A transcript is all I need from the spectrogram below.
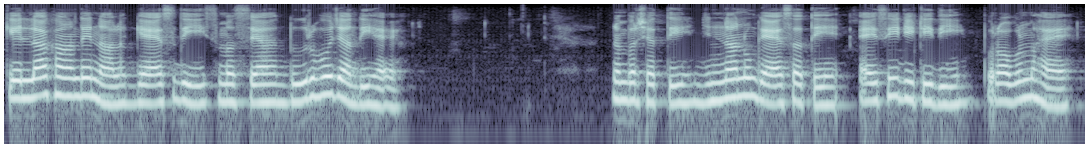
ਕੇਲਾ ਖਾਣ ਦੇ ਨਾਲ ਗੈਸ ਦੀ ਸਮੱਸਿਆ ਦੂਰ ਹੋ ਜਾਂਦੀ ਹੈ। ਨੰਬਰ 36 ਜਿਨ੍ਹਾਂ ਨੂੰ ਗੈਸ ਅਤੇ ਐਸਿਡਿਟੀ ਦੀ ਪ੍ਰੋਬਲਮ ਹੈ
